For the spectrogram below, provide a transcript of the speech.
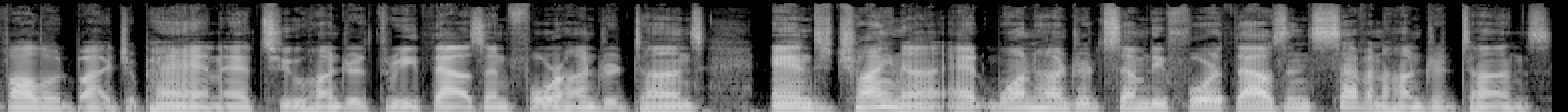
followed by Japan at 203,400 tons, and China at 174,700 tons.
